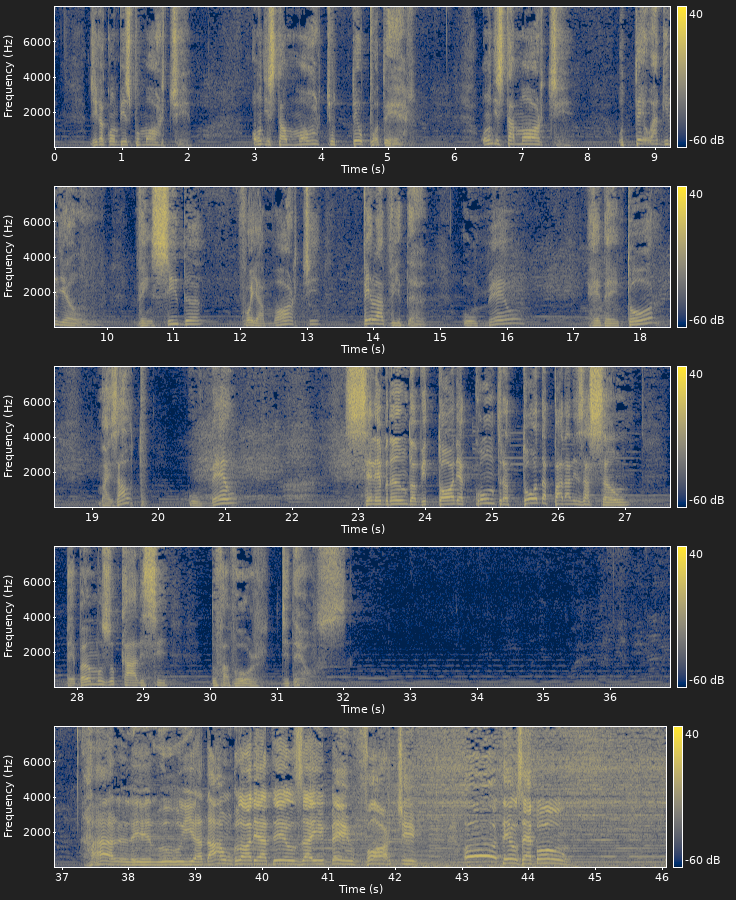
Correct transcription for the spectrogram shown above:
Diga com o bispo morte. Onde está a morte o teu poder? Onde está a morte o teu aguilhão? Vencida foi a morte pela vida. O meu redentor mais alto, o meu celebrando a vitória contra toda paralisação. Bebamos o cálice do favor de Deus. Aleluia, dá um glória a Deus aí bem forte. Oh, Deus é bom.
